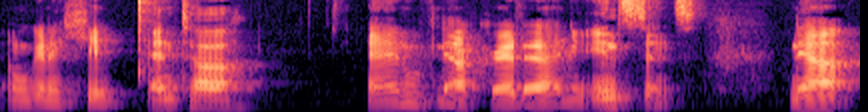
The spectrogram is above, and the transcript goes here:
And we're going to hit enter, and we've now created our new instance. Now,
